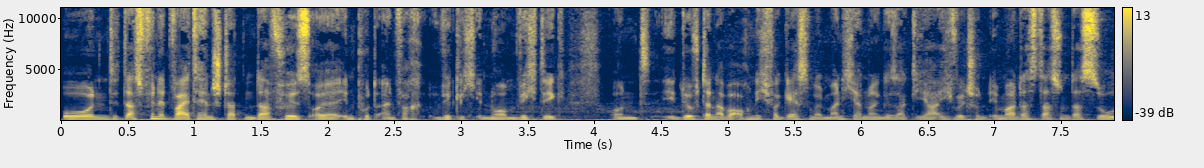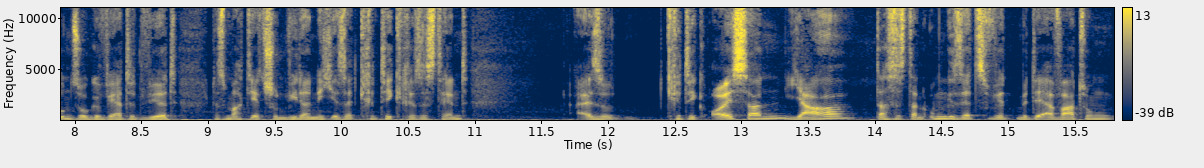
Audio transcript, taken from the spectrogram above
Und das findet weiterhin statt und dafür ist euer Input einfach wirklich enorm wichtig. Und ihr dürft dann aber auch nicht vergessen, weil manche haben dann gesagt, ja, ich will schon immer, dass das und das so und so gewertet wird. Das macht ihr jetzt schon wieder nicht, ihr seid kritikresistent. Also Kritik äußern, ja, dass es dann umgesetzt wird mit der Erwartung,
